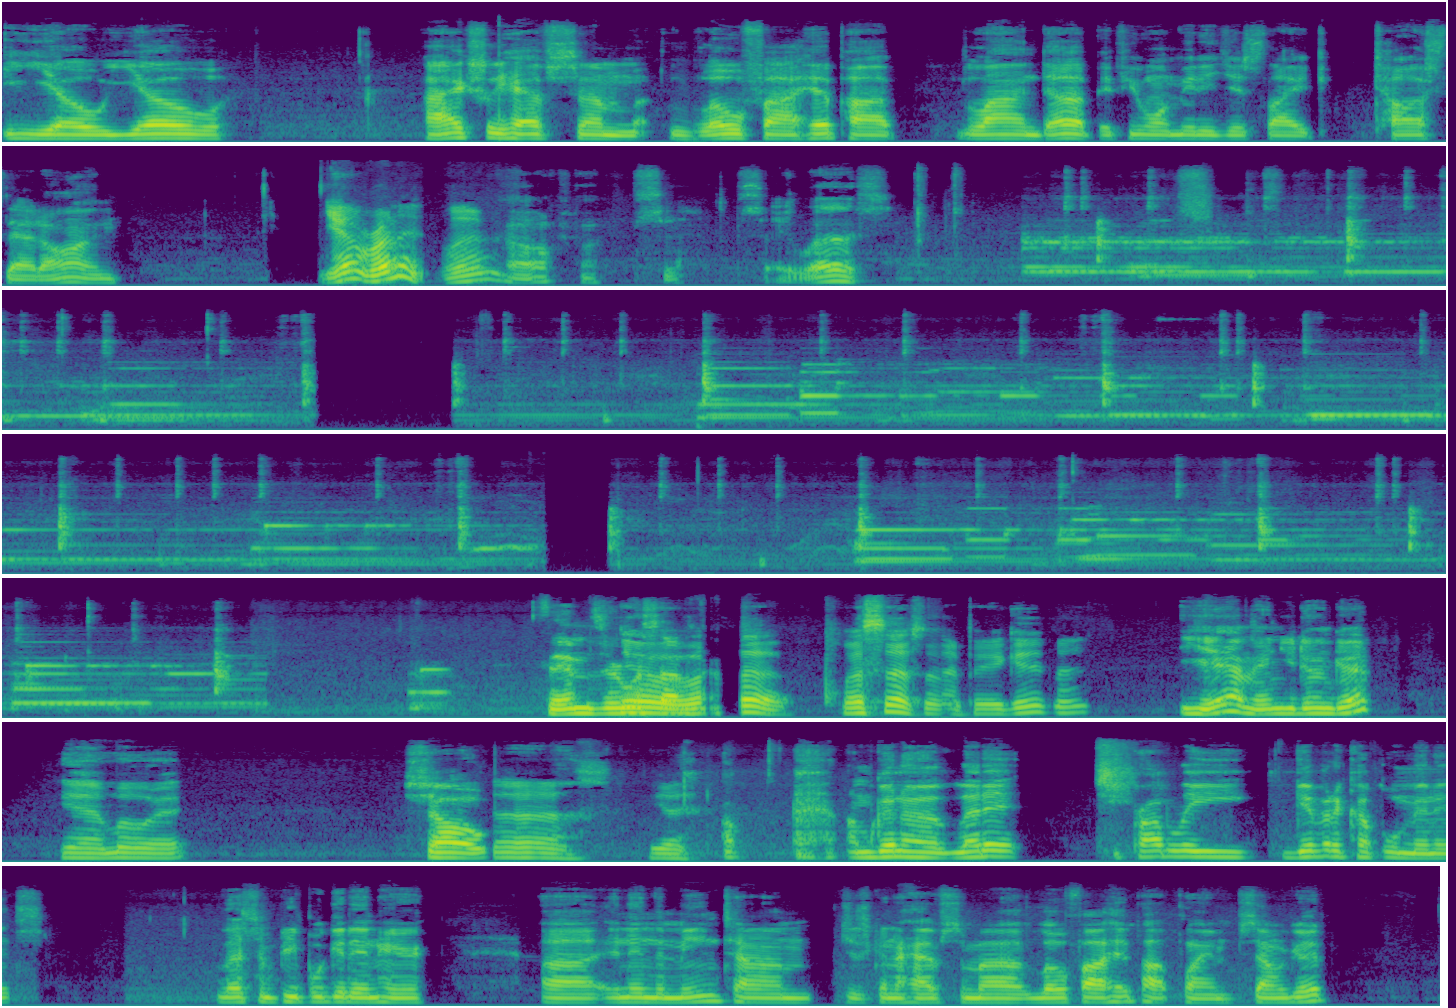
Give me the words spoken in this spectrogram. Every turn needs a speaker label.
Speaker 1: Yo, yo. I actually have some lo fi hip hop lined up if you want me to just like toss that on.
Speaker 2: Yeah, run it. Whatever.
Speaker 1: Oh, say, say less. Femzor, what's
Speaker 3: Yo,
Speaker 1: up?
Speaker 3: what's up? What's up, Sniper? You good, man?
Speaker 1: Yeah, man, you doing good?
Speaker 3: Yeah, I'm alright.
Speaker 1: So
Speaker 3: Uh, yeah.
Speaker 1: I'm gonna let it probably give it a couple minutes, let some people get in here, uh, and in the meantime, just gonna have some uh, lo-fi hip hop playing. Sound good?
